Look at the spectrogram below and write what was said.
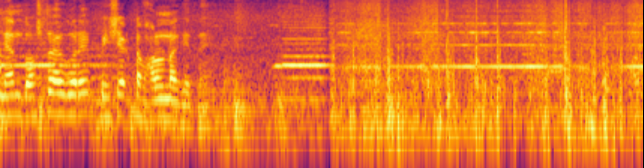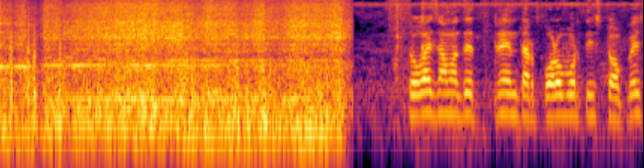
নেন দশ টাকা করে, বেশি একটা ভালো না খেতে। তো গাইজ আমাদের ট্রেন তার পরবর্তী স্টপেজ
